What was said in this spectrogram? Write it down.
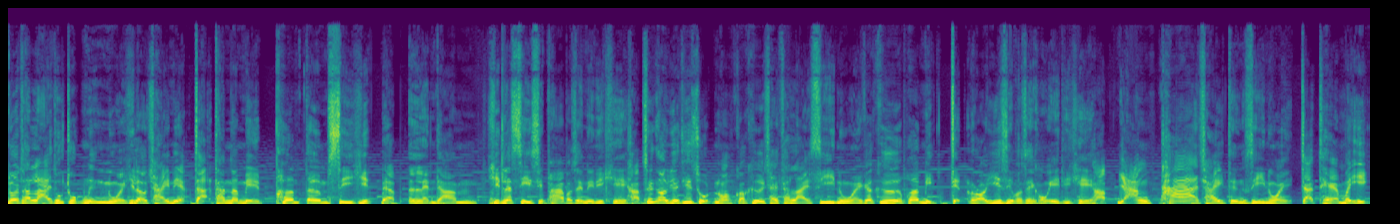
โดยทลายทุกๆ 1 หน่วยที่เราใช้เนี่ยจะทำดาเมจเพิ่มเติม 4 ฮิตแบบแรนดอมฮิตละ45% ATK ATK ครับซึ่งเอาเยอะที่สุดเนาะก็คือใช้ทลาย 4 หน่วย ก็คือเพิ่มอีก 720%ของ ATK ครับยังถ้าใช้ถึง 4 หน่วย จะแถมมาอีก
